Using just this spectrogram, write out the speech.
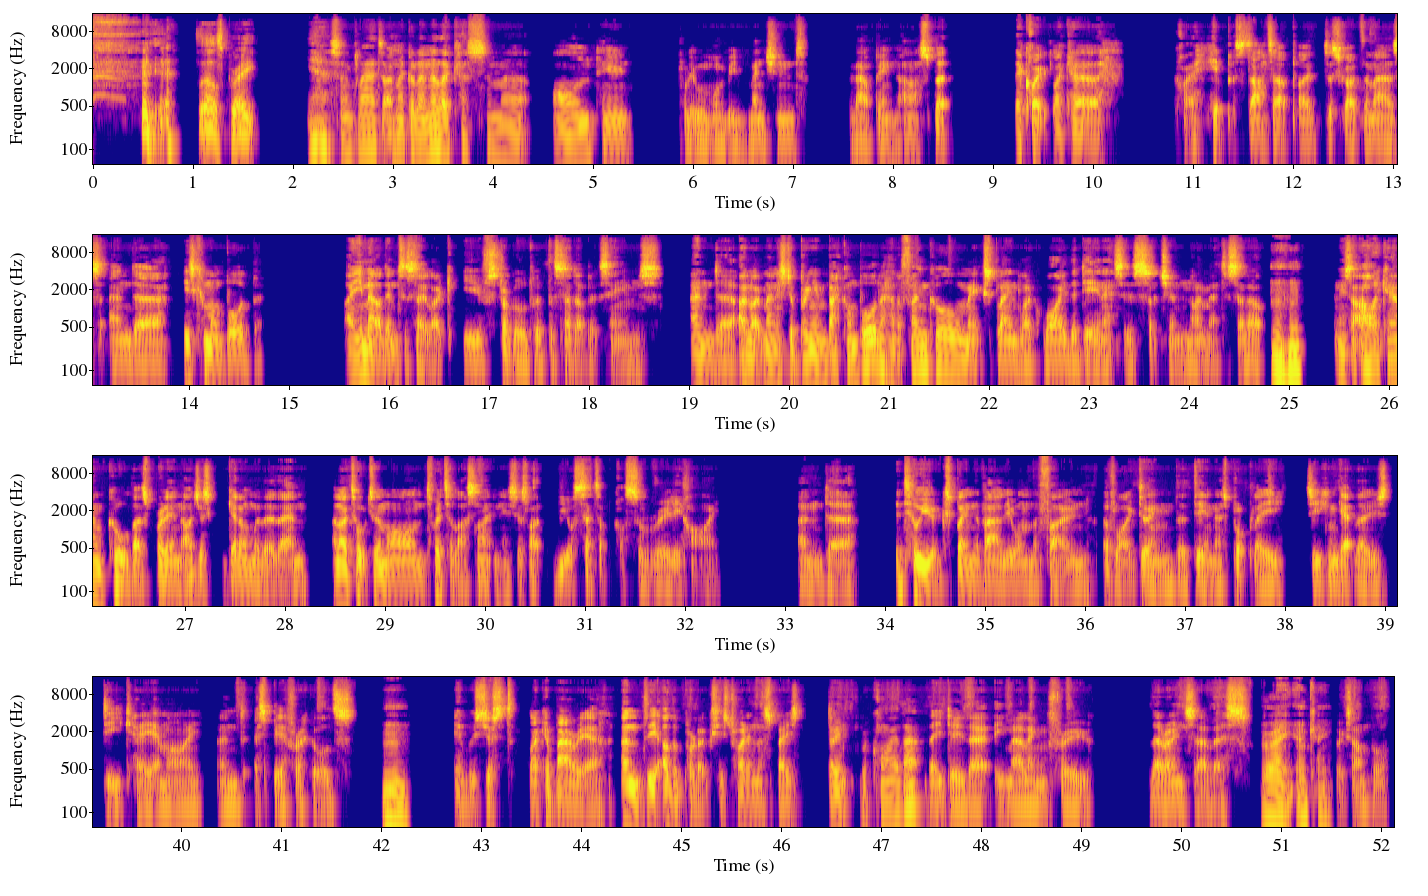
Yeah. so that's great. Yeah, so I'm glad. And I got another customer on who probably wouldn't want to be mentioned without being asked, but they're quite like a quite a hip startup. I describe them as, and uh, he's come on board. But I emailed him to say like you've struggled with the setup, it seems, and uh, I like managed to bring him back on board. I had a phone call and we explained like why the DNS is such a nightmare to set up. hmm And he's like, oh, okay, I'm cool. That's brilliant. I'll just get on with it then. And I talked to him on Twitter last night and he's just like, your setup costs are really high. And, uh, until you explain the value on the phone of like doing the DNS properly so you can get those DKIM and SPF records, Mm. It was just like a barrier. And the other products he's tried in the space don't require that. They do their emailing through their own service Right. Okay. for example.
